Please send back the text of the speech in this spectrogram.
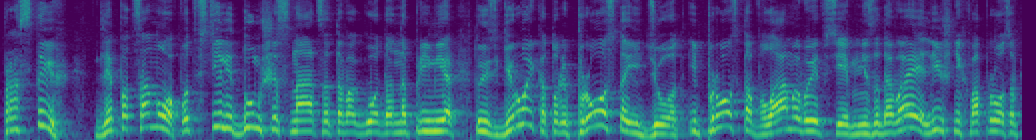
простых, для пацанов. Вот в стиле Doom 16 года, например. То есть герой, который просто идет и просто вламывает всем, не задавая лишних вопросов,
